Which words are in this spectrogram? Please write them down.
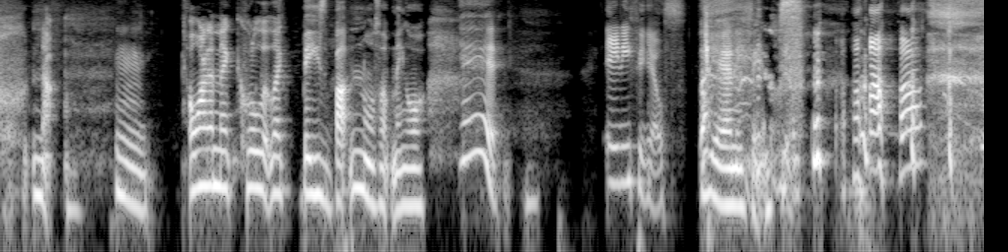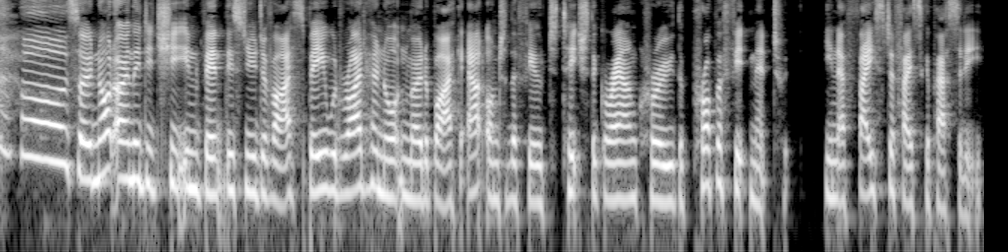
no. Mm. Oh, why don't they call it like bee's button or something? Or Yeah. Anything else? yeah, anything else. oh, so not only did she invent this new device, Bee would ride her Norton motorbike out onto the field to teach the ground crew the proper fitment in a face-to-face capacity.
